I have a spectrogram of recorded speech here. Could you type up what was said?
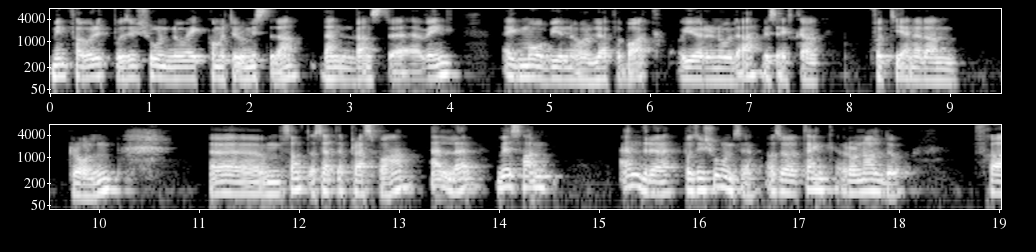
min favorittposisjon nå, jeg kommer til å miste den, den venstre ving. Jeg må begynne å løpe bak og gjøre noe der hvis jeg skal fortjene den rollen. Um, og sette press på han. Eller hvis han endrer posisjonen sin. Altså tenk Ronaldo fra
